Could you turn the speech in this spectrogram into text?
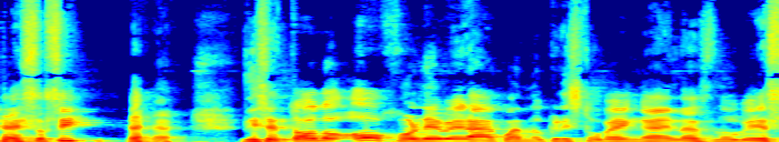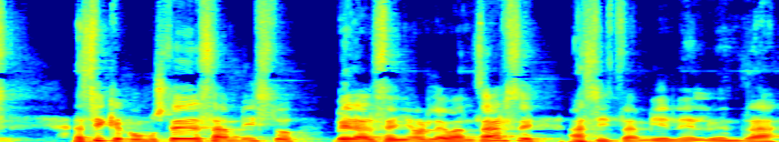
eso sí. Dice, todo ojo le verá cuando Cristo venga en las nubes. Así que como ustedes han visto ver al Señor levantarse, así también Él vendrá.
